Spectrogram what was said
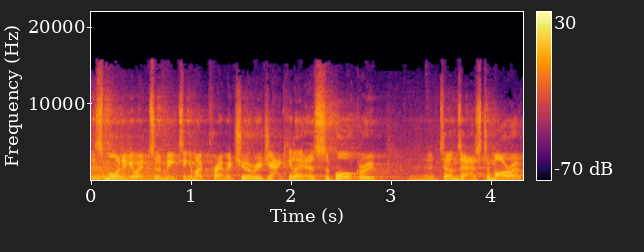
this morning I went to a meeting of my premature ejaculators support group. Yeah, turns out it's tomorrow.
